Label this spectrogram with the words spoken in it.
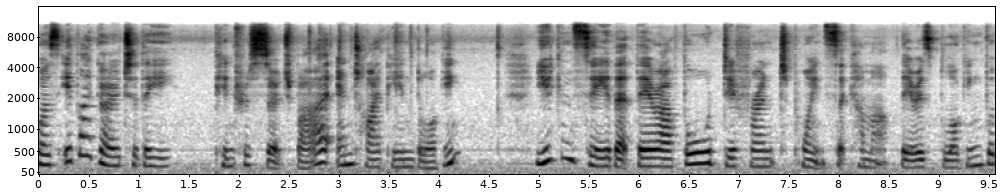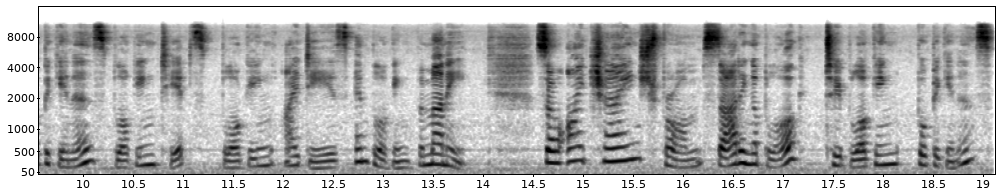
was if I go to the Pinterest search bar and type in blogging, you can see that there are four different points that come up. There is blogging for beginners, blogging tips, blogging ideas, and blogging for money. So I changed from starting a blog to blogging for beginners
